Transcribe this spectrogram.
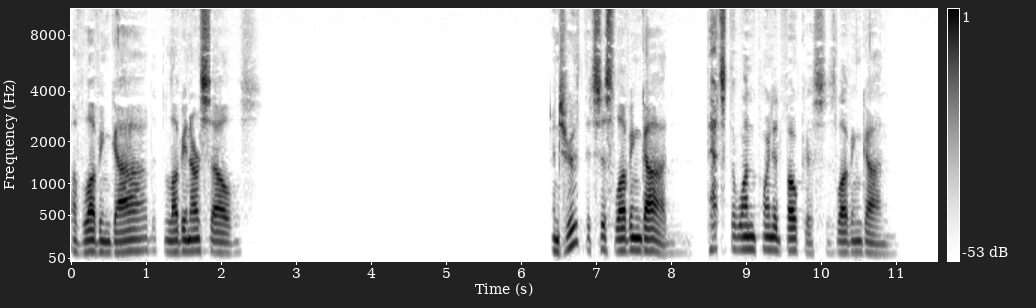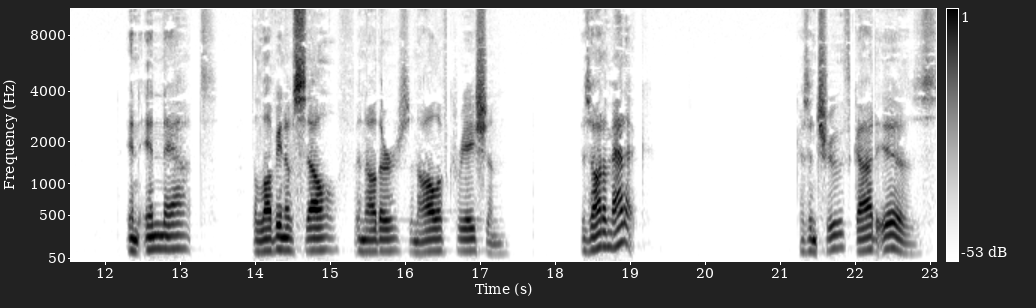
of loving God and loving ourselves. In truth, it's just loving God. That's the one pointed focus, is loving God. And in that, the loving of self and others and all of creation is automatic. Because in truth, God is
